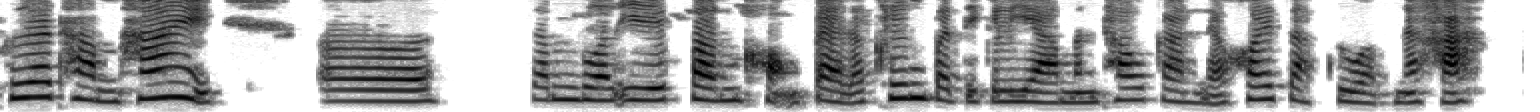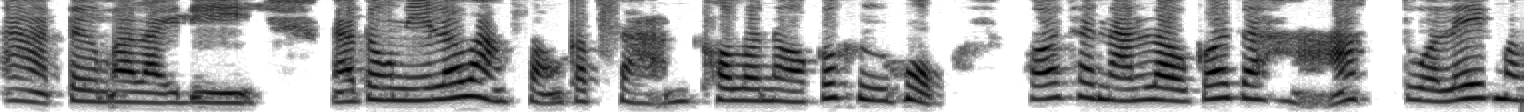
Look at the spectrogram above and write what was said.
เพื่อทำให้เอ่อ จำนวนอิเล็กตรอนของแต่ละครึ่งปฏิกิริยามันเท่ากัน แล้วค่อยจับรวมนะคะอ่าเติมอะไรดีนะตรงนี้ระหว่าง 2 กับ 3คอลนอก็คือ 6 เพราะฉะนั้นเราก็จะหาตัวเลขมา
